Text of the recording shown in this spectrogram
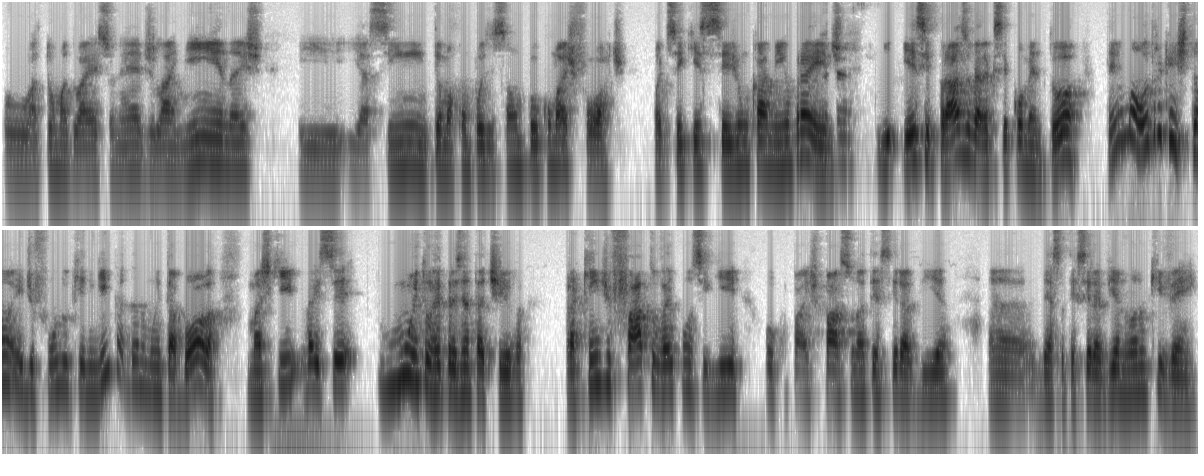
o, a turma do Aécio Neves lá em Minas e, e, assim ter uma composição um pouco mais forte. Pode ser que esse seja um caminho para eles. É. E, esse prazo, velho, que você comentou, tem uma outra questão aí de fundo que ninguém está dando muita bola, mas que vai ser muito representativa para quem de fato vai conseguir ocupar espaço na terceira via uh, dessa terceira via no ano que vem.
